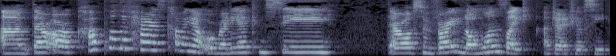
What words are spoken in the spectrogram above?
Um, there are a couple of hairs coming out already, I can see. There are some very long ones, like, I don't know if you'll see,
